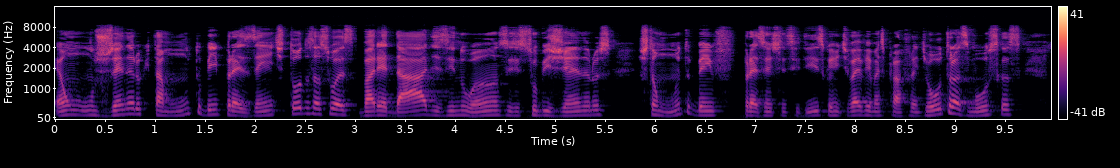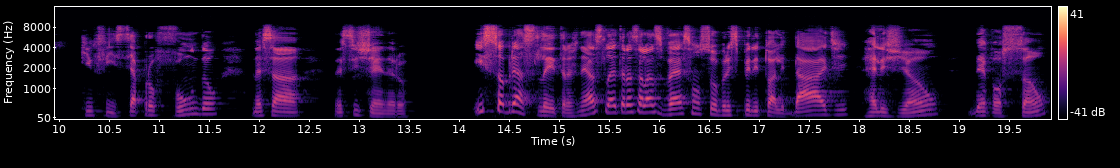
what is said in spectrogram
É um, um gênero que está muito bem presente, todas as suas variedades e nuances e subgêneros estão muito bem presentes nesse disco. A gente vai ver mais pra frente outras músicas que, enfim, se aprofundam nessa, nesse gênero. E sobre as letras, né? As letras elas versam sobre espiritualidade, religião, devoção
